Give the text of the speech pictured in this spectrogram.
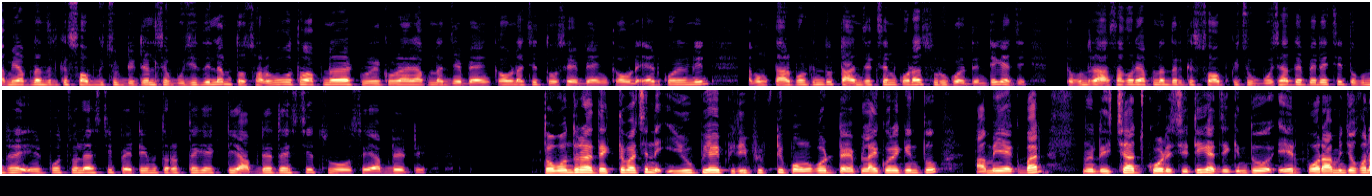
আমি আপনাদেরকে সব কিছু ডিটেলসে বুঝিয়ে দিলাম। তো সর্বপ্রথম আপনারা টুরে করে আপনার যে ব্যাঙ্ক অ্যাকাউন্ট আছে, তো সেই ব্যাঙ্ক অ্যাকাউন্ট অ্যাড করে নিন এবং তারপর কিন্তু ট্রানজ্যাকশন করা শুরু করে দিন, ঠিক আছে? তো বন্ধুরা, আশা করি আপনাদেরকে সব কিছু বোঝাতে পেরেছি। তো বন্ধুরা, এরপর চলে আসছি পেটিএম তরফ থেকে একটি আপডেট এসেছে, তো সেই আপডেটে তো বন্ধুরা দেখতে পাচ্ছেন ইউপিআই থ্রি ফিফটি প্রোমো কোডটা অ্যাপ্লাই করে কিন্তু আমি একবার রিচার্জ করেছি, ঠিক আছে? কিন্তু এরপর আমি যখন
